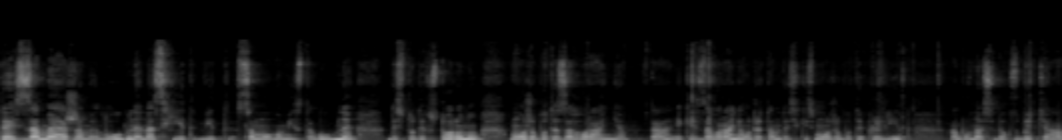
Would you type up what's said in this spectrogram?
десь за межами Лубне, на схід від самого міста Лубне, десь туди в сторону, може бути загорання. Та? Якесь загорання, отже, там десь якийсь може бути приліт або внаслідок збиття,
